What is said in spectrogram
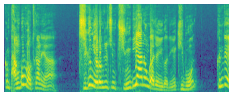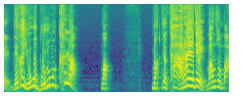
그럼 방법은 어떻게 하느냐? 지금 여러분들 지금 준비하는 과정이거든요. 기본. 근데 내가 요거 모르면 큰일 나. 막, 막 그냥 다 알아야 돼. 마음서 막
